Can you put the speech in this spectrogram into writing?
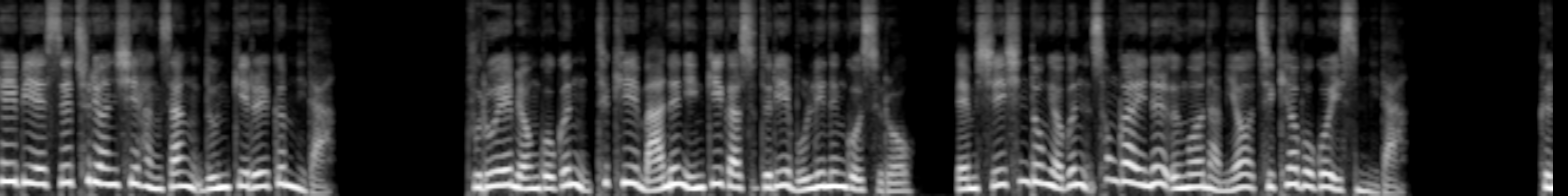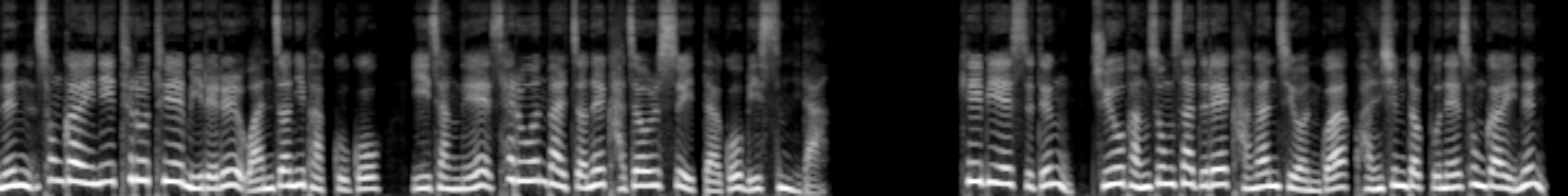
KBS 출연 시 항상 눈길을 끕니다. 부르의 명곡은 특히 많은 인기 가수들이 몰리는 곳으로 MC 신동엽은 송가인을 응원하며 지켜보고 있습니다. 그는 송가인이 트로트의 미래를 완전히 바꾸고 이 장르의 새로운 발전을 가져올 수 있다고 믿습니다. KBS 등 주요 방송사들의 강한 지원과 관심 덕분에 송가인은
